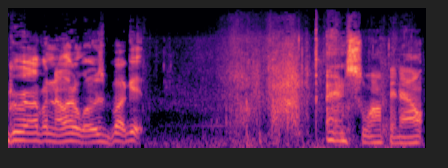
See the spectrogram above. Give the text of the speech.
grab another Lowe's bucket and swap it out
